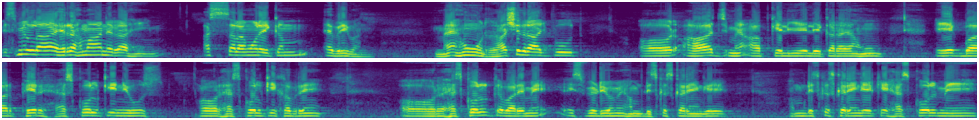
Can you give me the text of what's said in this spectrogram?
बिसमीम असलकम एवरीवन। मैं हूँ राशिद राजपूत और आज मैं आपके लिए लेकर आया हूँ एक बार फिर हैस्कोल की न्यूज़ और हैस्कोल की खबरें। और हैस्कोल के बारे में इस वीडियो में हम डिस्कस करेंगे। हम डिस्कस करेंगे कि हैस्कोल में,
